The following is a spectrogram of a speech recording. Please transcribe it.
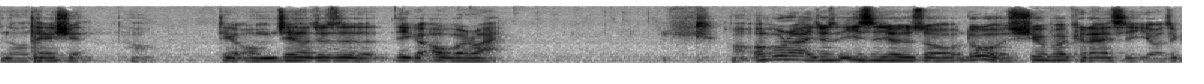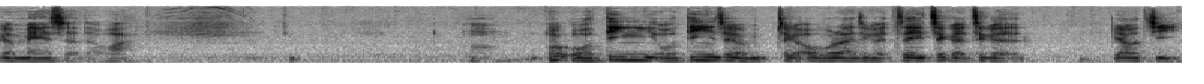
notation，好。第，我们介绍就是一个 override。好，override 就是意思就是说，如果 super class 有这个 method 的话，哦，我我定义我定义这个这个 override 这个这这个这个标记，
